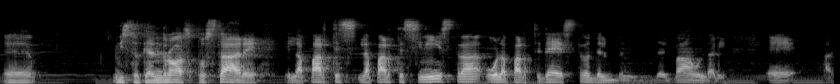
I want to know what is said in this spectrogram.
eh, visto che andrò a spostare la parte, la parte sinistra o la parte destra del, del boundary, eh, a,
